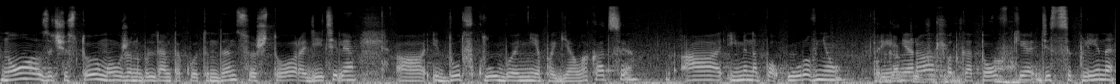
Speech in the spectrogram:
Но зачастую мы уже наблюдаем такую тенденцию, что родители э, идут в клубы не по геолокации, а именно по уровню тренера, подготовки, подготовки ага. дисциплины.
